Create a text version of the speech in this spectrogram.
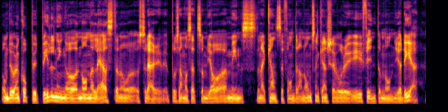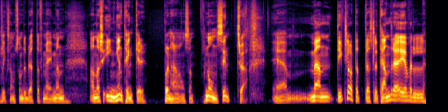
om du har en kopputbildning och någon har läst den och sådär. På samma sätt som jag minns den här Cancerfonden-annonsen kanske vore ju fint om någon gör det, liksom, som du berättar för mig. Men annars ingen tänker på den här annonsen. Någonsin, tror jag. Ehm, men det är klart att Plötsligt händer det är väl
